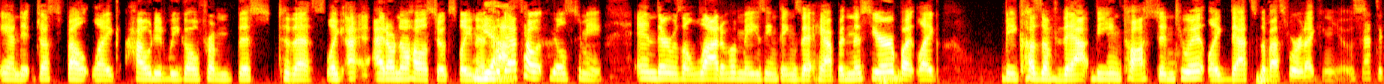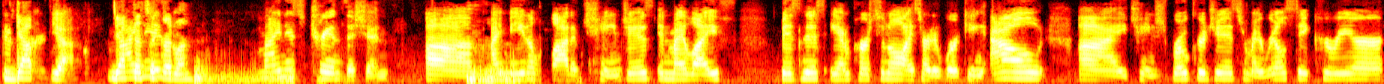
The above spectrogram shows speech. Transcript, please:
and it just felt like how did we go from this to this? Like I I don't know how else to explain it. Yeah. So that's how it feels to me. And there was a lot of amazing things that happened this year, but like because of that being tossed into it, like that's the best word I can use. that's a good Yep. word. Yeah. Yep, Mine that's a good one. Mine is transition. Um, I made a lot of changes in my life, business and personal. I started working out. I changed brokerages for my real estate career.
